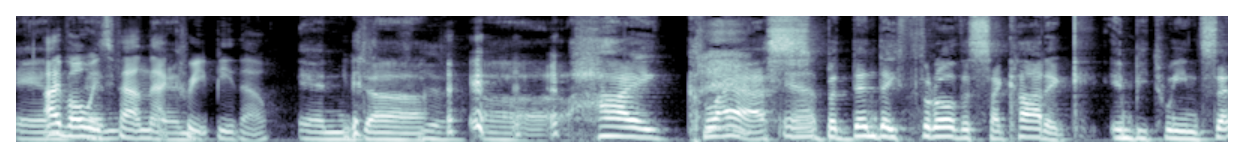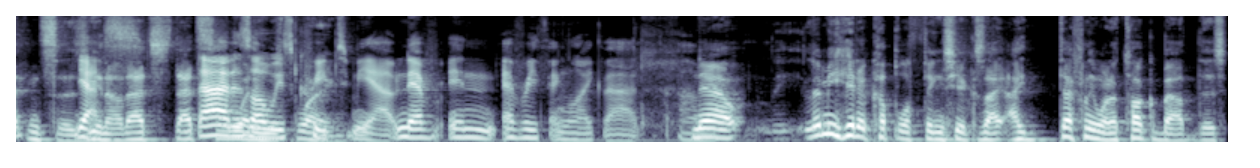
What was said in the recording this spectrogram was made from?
And, I've always and, found that and, creepy though. And uh, yeah. uh, high class, yeah. but then they throw the psychotic in between sentences. Yes. You know, that's that's that has always creeped me out. Never in everything like that. Um, now, let me hit a couple of things here because I, I definitely want to talk about this.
